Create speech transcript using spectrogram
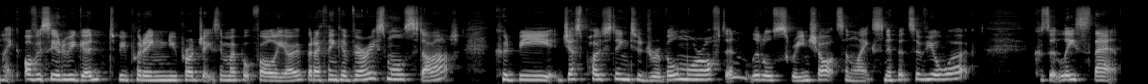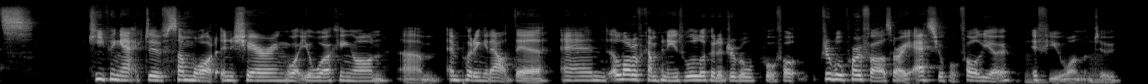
like obviously it would be good to be putting new projects in my portfolio but i think a very small start could be just posting to Dribbble more often little screenshots and like snippets of your work because at least that's keeping active somewhat and sharing what you're working on um, and putting it out there and a lot of companies will look at a Dribbble portfolio Dribbble profile sorry as your portfolio mm. if you want them mm. to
